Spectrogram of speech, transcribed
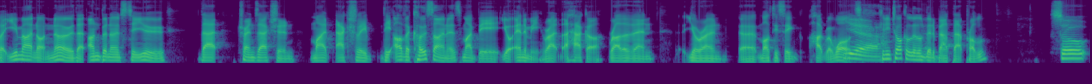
but you might not know that unbeknownst to you, that transaction might actually the other co-signers might be your enemy, right? A hacker rather than your own uh, multi-sig hardware wallets. Yeah. Can you talk a little bit about that problem? So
